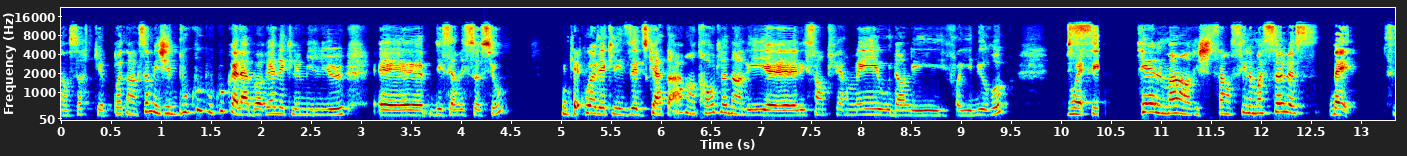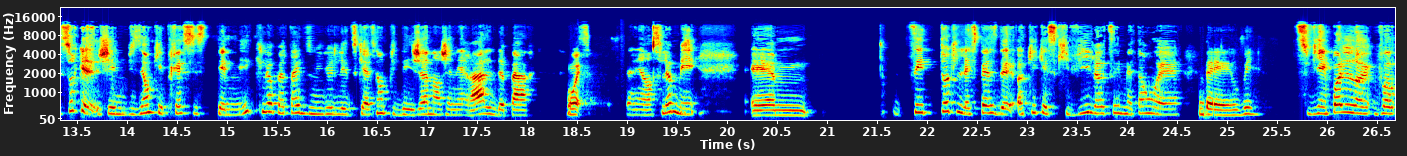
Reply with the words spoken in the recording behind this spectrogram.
en sorte que pas tant que ça, mais j'ai beaucoup, beaucoup collaboré avec le milieu des services sociaux. beaucoup avec les éducateurs, entre autres, là, dans les, les centres fermés ou dans les foyers du groupe. C'est tellement enrichissant aussi. moi, ça, ben, c'est sûr que j'ai une vision qui est très systémique, là, peut-être, du milieu de l'éducation puis des jeunes en général, de par cette expérience-là, mais c'est toute l'espèce de OK, qu'est-ce qu'il vit, là, tu sais, mettons. Euh, ben oui. Tu viens pas le lundi, va,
